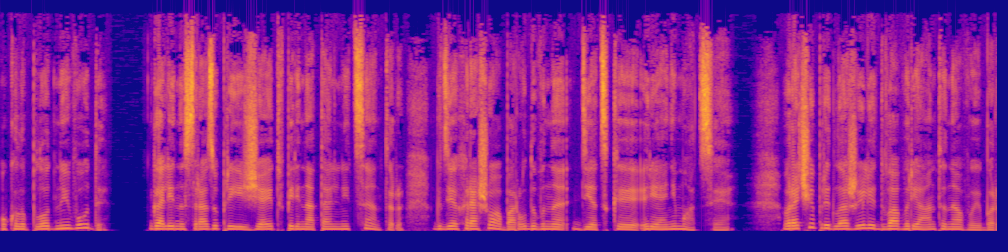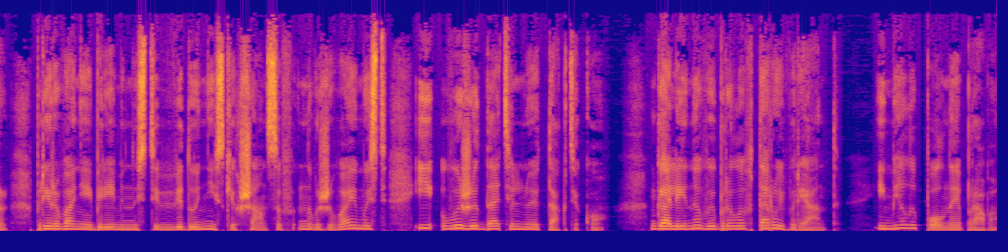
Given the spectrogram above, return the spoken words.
околоплодные воды. Галина сразу приезжает в перинатальный центр, где хорошо оборудована детская реанимация. Врачи предложили два варианта на выбор – прерывание беременности ввиду низких шансов на выживаемость и выжидательную тактику. Галина выбрала второй вариант. Имела полное право.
